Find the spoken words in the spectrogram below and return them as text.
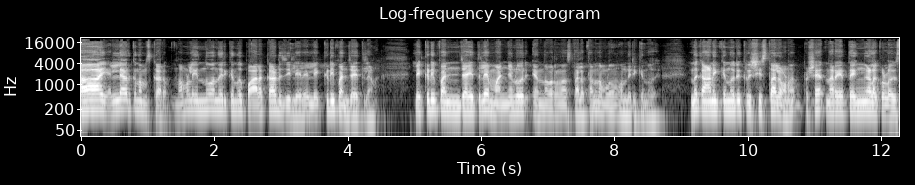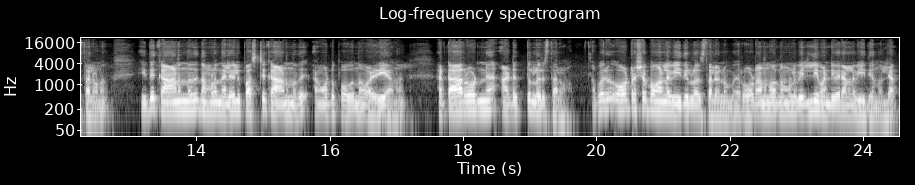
ഹായ് എല്ലാവർക്കും നമസ്കാരം. നമ്മൾ ഇന്ന് വന്നിരിക്കുന്നത് പാലക്കാട് ജില്ലയിലെ ലക്കിടി പഞ്ചായത്തിലാണ്. ലക്കിടി പഞ്ചായത്തിലെ മഞ്ഞളൂർ എന്ന് പറയുന്ന സ്ഥലത്താണ് നമ്മൾ വന്നിരിക്കുന്നത്. ഇന്ന് കാണിക്കുന്ന ഒരു കൃഷി സ്ഥലമാണ്. പക്ഷേ നിറയെ തെങ്ങുകളൊക്കെ ഉള്ള ഒരു സ്ഥലമാണ്. ഇത് കാണുന്നത് നമ്മൾ നിലവിൽ ഫസ്റ്റ് കാണുന്നത് അങ്ങോട്ട് പോകുന്ന വഴിയാണ്. ആ ടാർ റോഡിന് അടുത്തുള്ളൊരു സ്ഥലമാണ്. അപ്പോൾ ഒരു ഓട്ടോറിക്ഷ പോകാനുള്ള വീതിയുള്ള ഒരു സ്ഥലമാണ്. റോഡാണെന്ന് പറഞ്ഞാൽ നമ്മൾ വലിയ വണ്ടി വരാനുള്ള വീതിയൊന്നുമില്ല.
